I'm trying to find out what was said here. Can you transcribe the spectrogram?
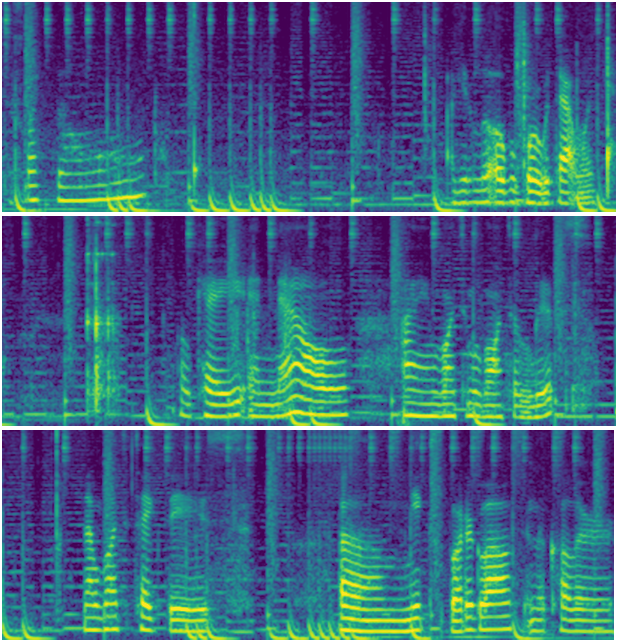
Just like that. I get a little overboard with that one. Okay, and now I am going to move on to lips. And I'm going to take this um, NYX Butter Gloss in the color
